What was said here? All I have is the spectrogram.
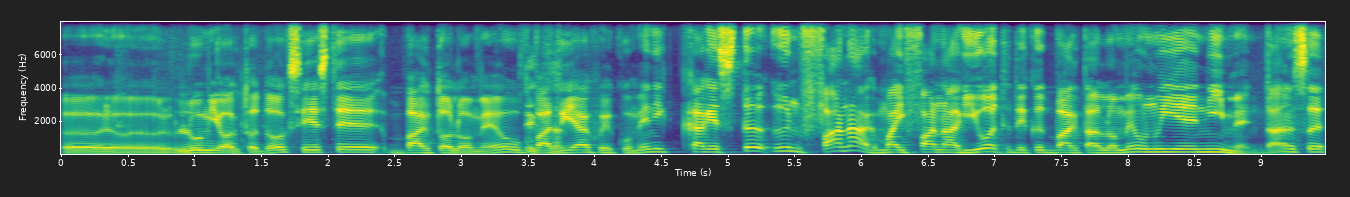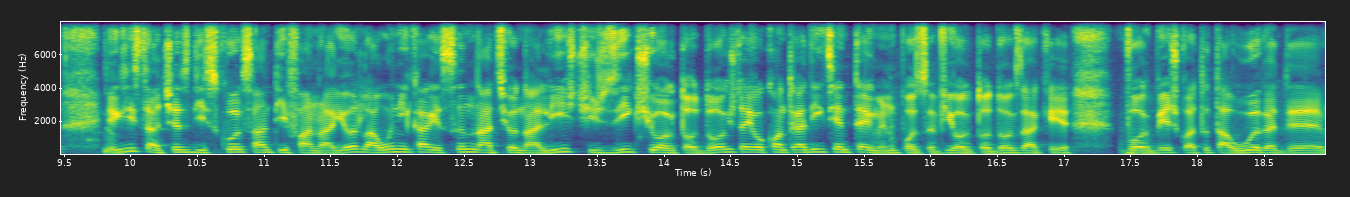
uh, uh, lumii ortodoxe este Bartolomeu, exact. patriarhul ecumenic, care stă în fanar, mai fanariot decât Bartolomeu nu e nimeni. Da? Însă da. există acest discurs antifanariot la unii care sunt naționaliști și zic și ortodoxi, dar e o contradicție în termeni. Nu poți să fii ortodox dacă vorbești cu atâta ură de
